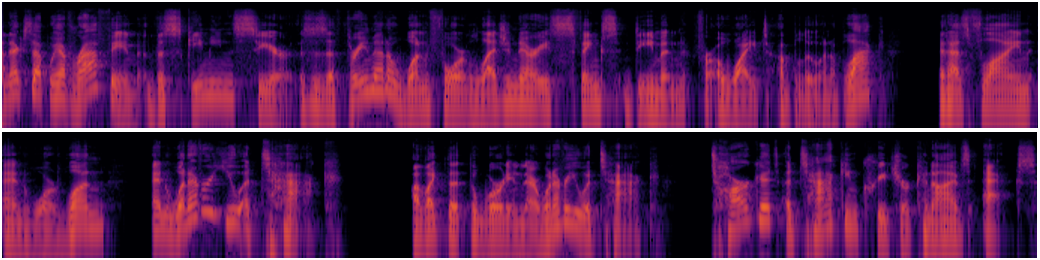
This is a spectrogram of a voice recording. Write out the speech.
Next up, we have Raffine, the Scheming Seer. This is a three mana, one four legendary Sphinx demon for a white, a blue, and a black. It has flying and ward one. And whenever you attack, I like the, the wording there. Whenever you attack, target attacking creature connives X,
